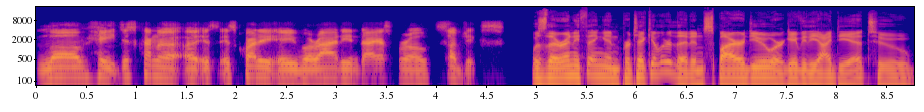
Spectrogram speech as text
love, hate, just kind of, uh, it's, it's quite a, a variety and diaspora of subjects. Was there anything in particular that inspired you or gave you the idea to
